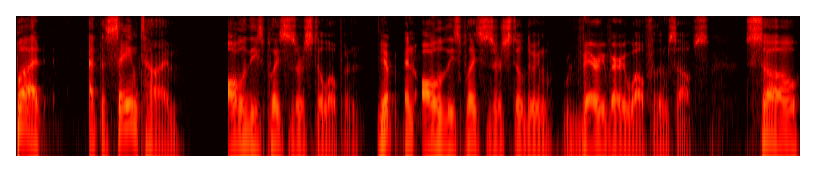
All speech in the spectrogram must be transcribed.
But at the same time, all of these places are still open. Yep. And all of these places are still doing very, very well for themselves. So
